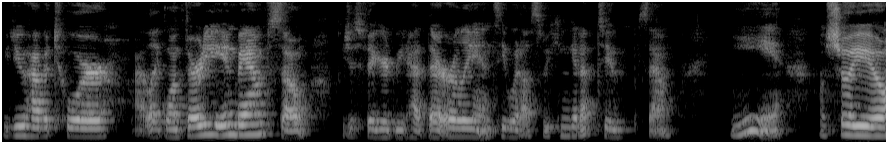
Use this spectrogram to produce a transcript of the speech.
we do have a tour at like 1.30 in Banff. So we just figured we'd head there early and see what else we can get up to. So yeah, I'll show you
